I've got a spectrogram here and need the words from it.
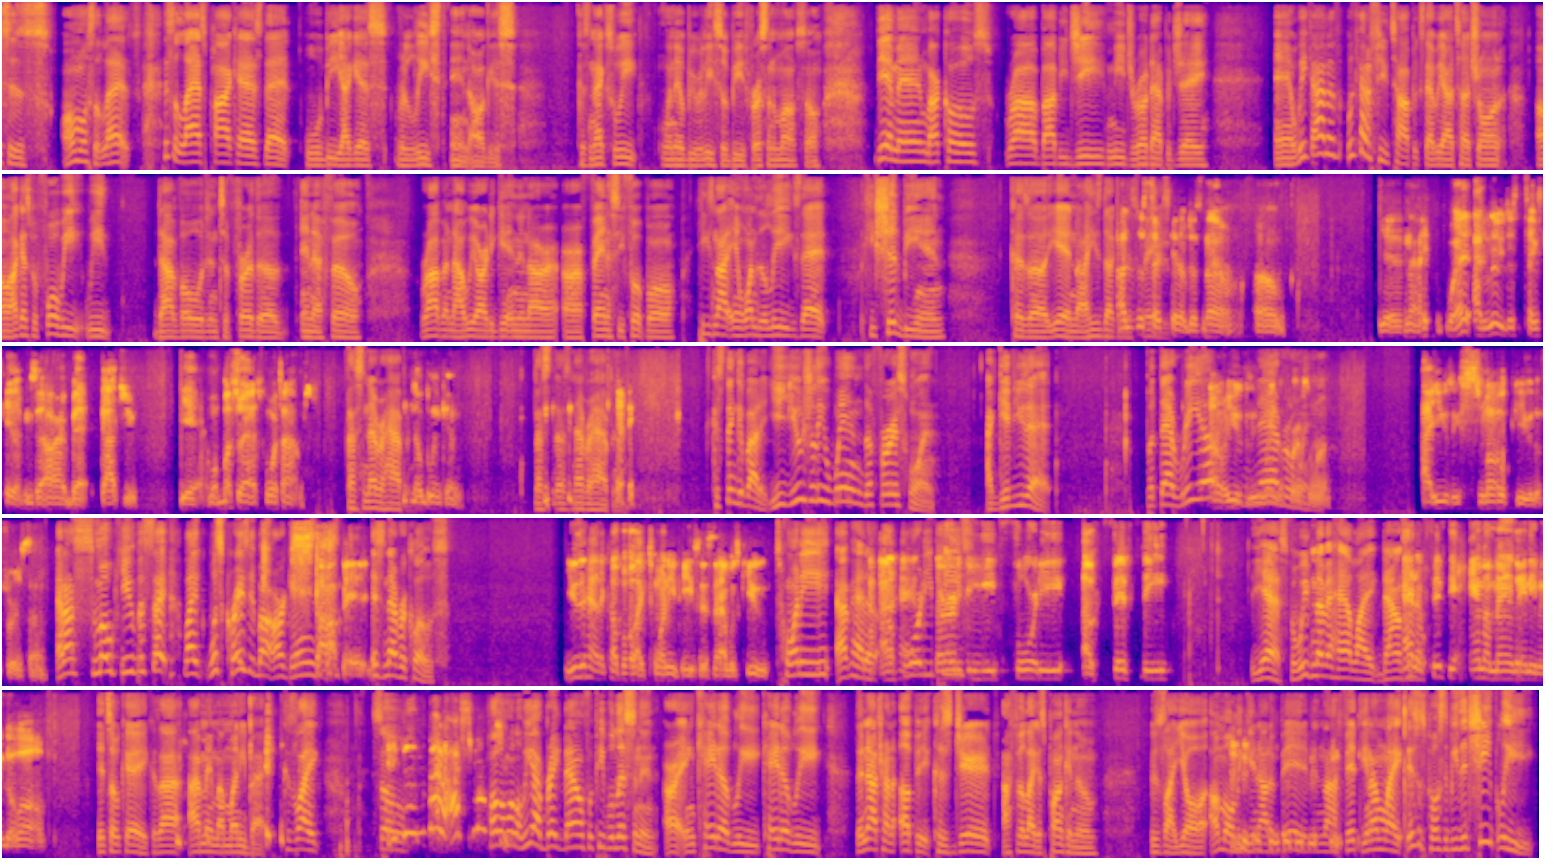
this is almost the last. This is the last podcast that will be, I guess, released in August. Cause next week, when it'll be released, it'll be first of the month. So, yeah, man, my co-host Rob, Bobby G, me, Jerome Dapper J, and we got a we got a few topics that we gotta touch on. Uh, I guess before we we divulge into further NFL, Rob and I, we already getting in our, our fantasy football. He's not in one of the leagues that he should be in. Cause uh yeah, nah, he's ducking I just fade. text Caleb just now. Um, yeah, nah, he- what? I literally just text Caleb. He said, "All right, bet, got you." Yeah, I'm gonna bust your ass four times. That's never happened. No blinking. That's that's never happened. Cause think about it. You usually win the first one. I give you that. But that usually never win the first win. I usually smoke you the first time. And I smoke you the same. Like, what's crazy about our games? Stop it. It's never close. Usually had a couple like 20 pieces that was cute. Twenty. I've had a, I a had forty 30, piece. 40, a 50. Yes, but we've never had like down I to had a 50 and my man didn't even go off. it's okay because I I made my money back. Cause like, It so doesn't matter. I smoked hold on, hold on. We gotta break down for people listening. All right, in K Dub League, K Dub League, they're not trying to up it because Jared, I feel like is punking them. It's like, yo, I'm only getting out of bed if it's not 50, and I'm like, this is supposed to be the cheap league.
